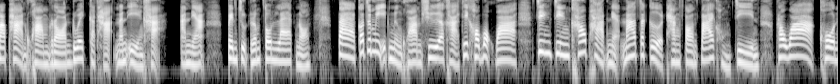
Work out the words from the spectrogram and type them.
มาผ่านความร้อนด้วยกระทะนั่นเองค่ะ อันเนี้ยเป็นจุดเริ่มต้นแรกเนาะแต่ก็จะมีอีกหนึ่งความเชื่อค่ะ ที่เขาบอกว่าจริง ๆ ข้าวผัดเนี่ยน่าจะเกิดทางตอนใต้ของจีน เพราะว่าคน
